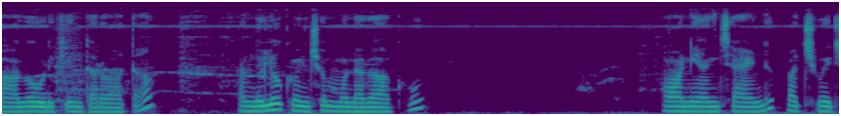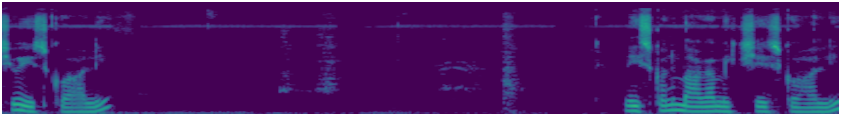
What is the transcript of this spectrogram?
బాగా ఉడికిన తర్వాత అందులో కొంచెం మునగాకు ఆనియన్స్ అండ్ పచ్చిమిర్చి వేసుకోవాలి. వేసుకొని బాగా మిక్స్ చేసుకోవాలి.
